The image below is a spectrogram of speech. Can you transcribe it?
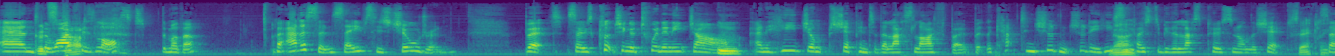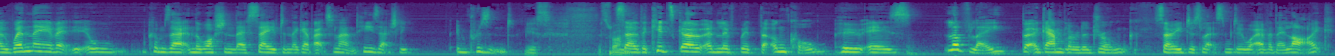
and Good the wife is lost, the mother. But Addison saves his children. But so he's clutching a twin in each arm, Mm. and he jumps ship into the last lifeboat. But the captain shouldn't, should he? He's No. supposed to be the last person on the ship. Exactly. So when they have it, it all comes out in the wash and they're saved and they get back to land, he's actually imprisoned. Yes, that's right. So the kids go and live with the uncle, who is lovely but a gambler and a drunk. So he just lets them do whatever they like.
